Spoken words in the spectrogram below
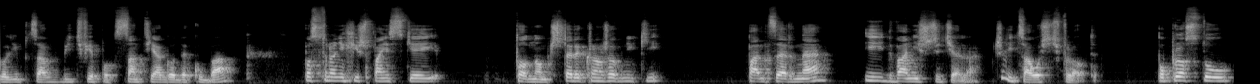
lipca w bitwie pod Santiago de Cuba. Po stronie hiszpańskiej toną cztery krążowniki pancerne i dwa niszczyciele, czyli całość floty po prostu,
